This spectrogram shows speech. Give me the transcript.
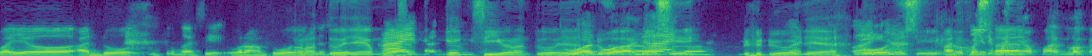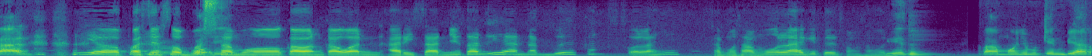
supaya ado itu enggak sih orang tuanya orang tuh tuanya yang Right. masih gengsi orang tuanya. Dua-duanya sih. Dua-duanya ya. Dua-duanya sih. Itu Pas pasti menyiapkan lo kan. Iya, pasnya Iya, sobok pasti. sama kawan-kawan arisannya kan, iya anak gue kan sekolahnya sama-sama lah gitu, sama-sama di Gitu. Pertamanya mungkin biar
